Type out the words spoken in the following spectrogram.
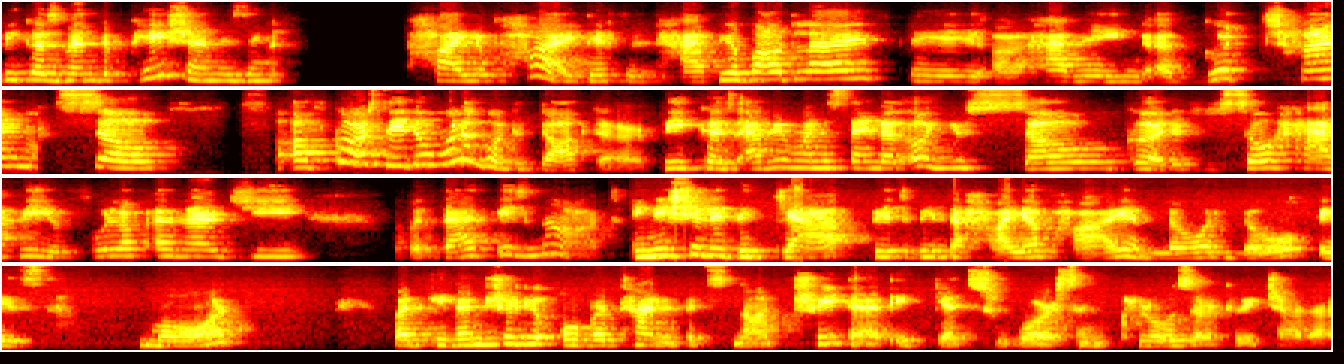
because when the patient is in high of high, they feel happy about life. They are having a good time. So of course they don't want to go to doctor because everyone is saying that oh you're so good. You're so happy. You're full of energy. But that is not. Initially the gap between the high of high and low and low is more. But eventually over time if it's not treated it gets worse and closer to each other.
